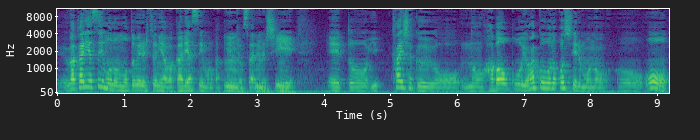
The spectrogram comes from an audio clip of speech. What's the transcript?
分かりやすいものを求める人には分かりやすいものが提供されるし、えー、とい解釈をの幅をこう余白を残しているものを、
